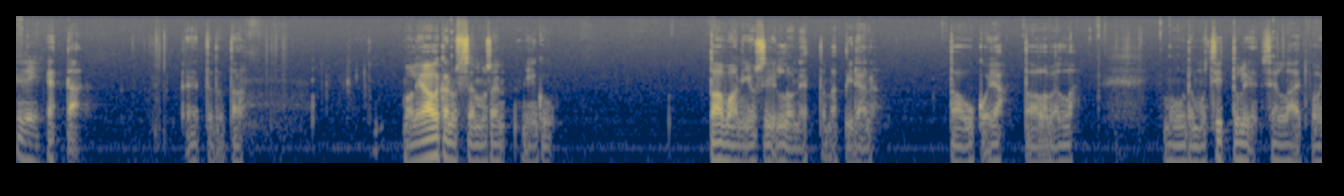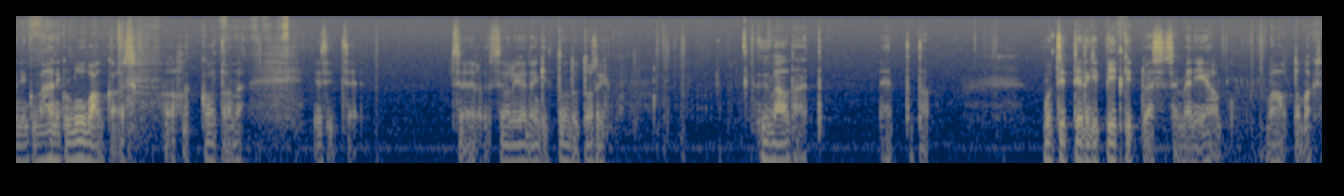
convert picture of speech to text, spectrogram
Niin. että, että tota, mä olin alkanut semmoisen niin kuin, tavan jo silloin, että mä pidän taukoja talvella ja muuta, mutta sitten tuli sellainen, että voi niin kuin, vähän niin kuin luvan kanssa olla kotona. Ja sitten se, se, se, oli jotenkin tuntui tosi hyvältä, että, että tota, mutta sitten tietenkin pitkittyessä se meni ihan mahdottomaksi.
